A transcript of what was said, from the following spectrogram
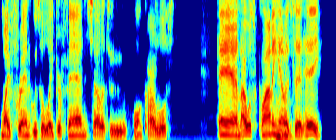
my friend who's a Laker fan. Shout out to Juan Carlos. And I was clowning him. I hmm. said, "Hey,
